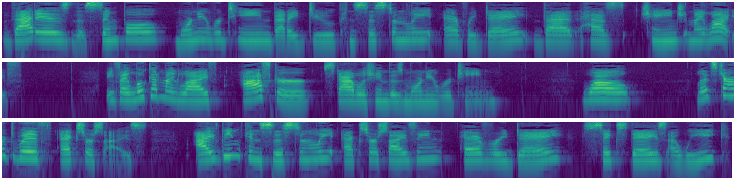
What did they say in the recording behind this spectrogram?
That is the simple morning routine that I do consistently every day that has changed my life. If I look at my life after establishing this morning routine, well, Let's start with exercise. I've been consistently exercising every day, six days a week,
